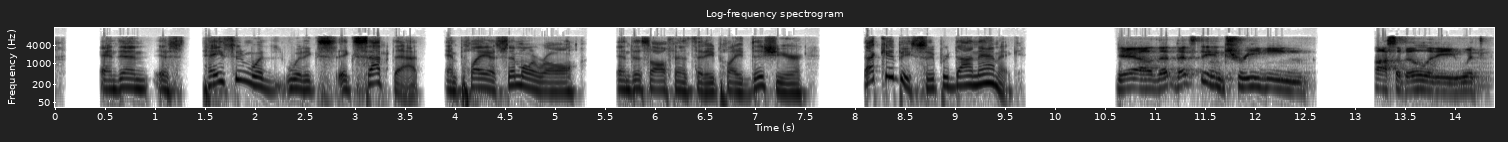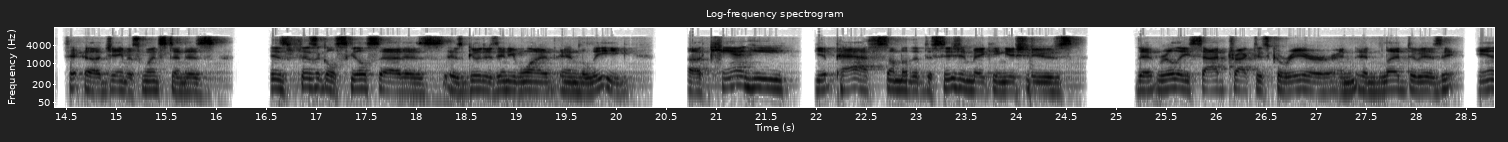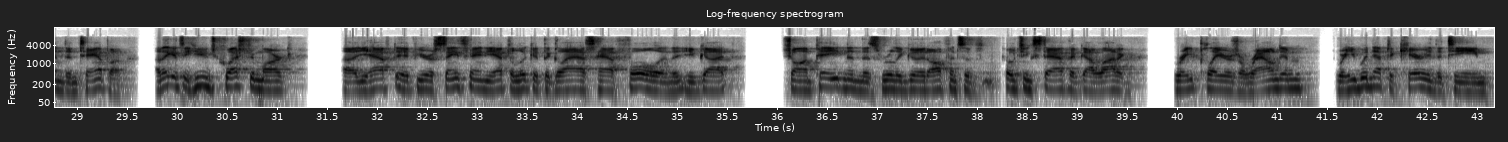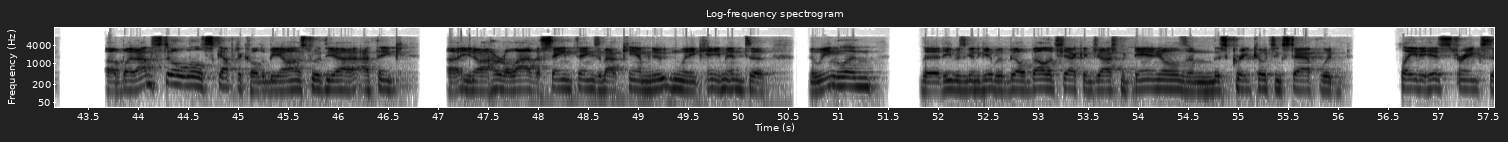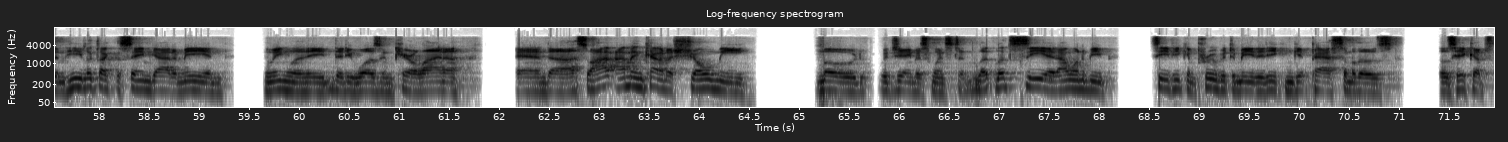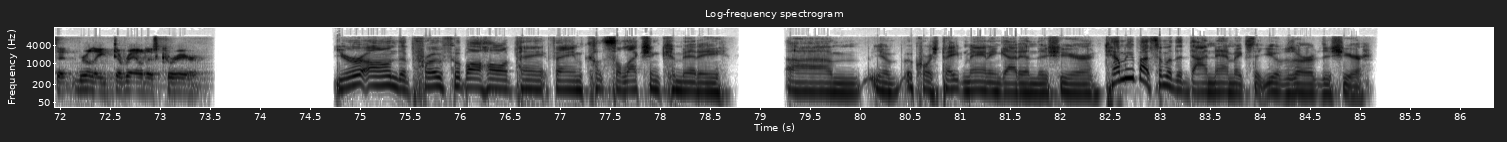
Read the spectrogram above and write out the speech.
And then if Taysom would, would ex- accept that and play a similar role in this offense that he played this year, that could be super dynamic. Yeah, that, that's the intriguing possibility with uh, Jameis Winston is his physical skill set is as good as anyone in the league. Uh, can he get past some of the decision making issues that really sidetracked his career and, and led to his end in Tampa? I think it's a huge question mark. Uh, you have to, if you're a Saints fan, you have to look at the glass half full, and that you've got Sean Payton and this really good offensive coaching staff. They've got a lot of great players around him where he wouldn't have to carry the team. Uh, but I'm still a little skeptical, to be honest with you. I, I think, uh, you know, I heard a lot of the same things about Cam Newton when he came into New England that he was going to get with Bill Belichick and Josh McDaniels, and this great coaching staff would play to his strengths. And he looked like the same guy to me in New England that he, that he was in Carolina. And uh, so I, I'm in kind of a show me mode with Jameis Winston. Let, let's see it. I want to be see if he can prove it to me that he can get past some of those those hiccups that really derailed his career. You're on the Pro Football Hall of Fame selection committee. Um, you know, of course, Peyton Manning got in this year. Tell me about some of the dynamics that you observed this year.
